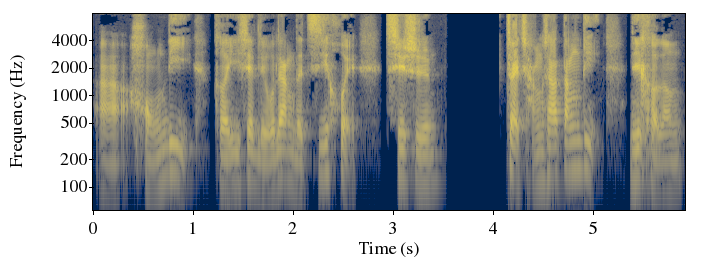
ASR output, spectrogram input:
啊红利和一些流量的机会，其实，在长沙当地，你可能。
